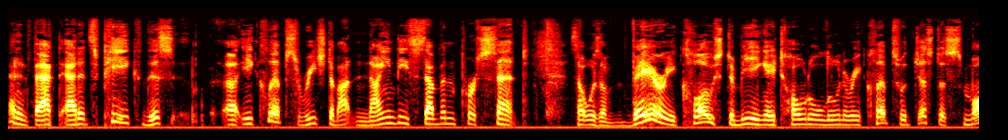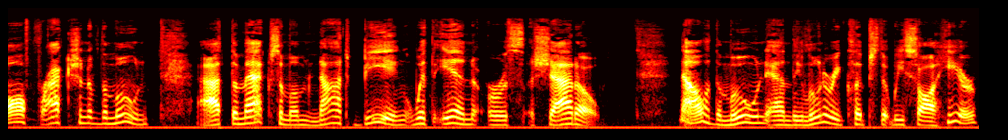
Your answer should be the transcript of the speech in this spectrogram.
And in fact, at its peak, this uh, eclipse reached about 97%. So it was a very close to being a total lunar eclipse with just a small fraction of the moon at the maximum not being within Earth's shadow. Now the moon and the lunar eclipse that we saw here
